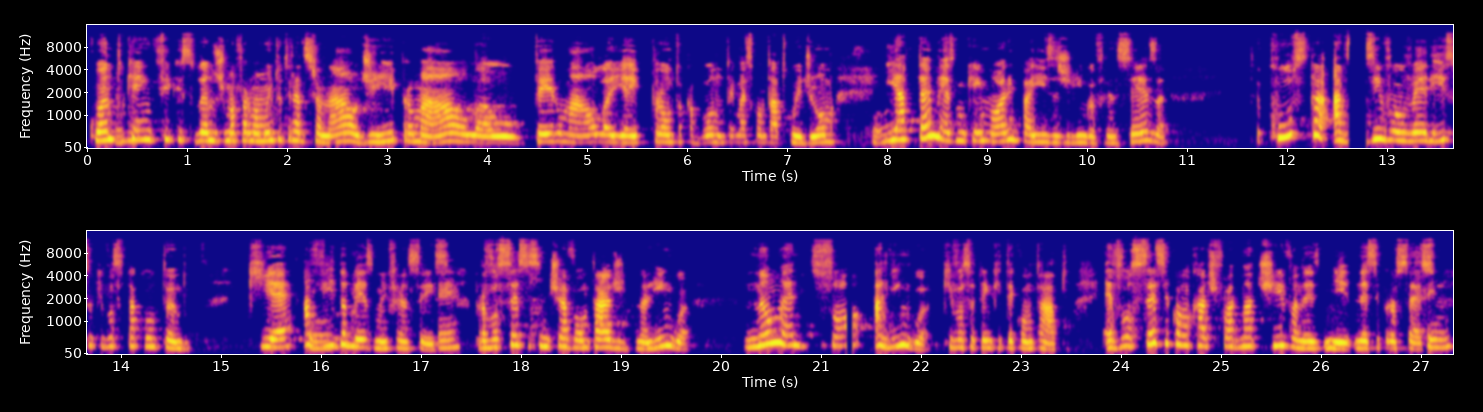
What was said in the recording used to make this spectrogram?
quanto uhum. quem fica estudando de uma forma muito tradicional, de ir para uma aula ou ter uma aula e aí pronto, acabou, não tem mais contato com o idioma, uhum. e até mesmo quem mora em países de língua francesa, custa a desenvolver isso que você está contando, que é a vida mesmo em francês. É. Para você se sentir à vontade na língua, não é só a língua que você tem que ter contato, é você se colocar de forma ativa nesse processo. Sim.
